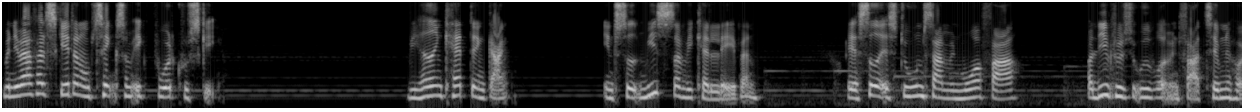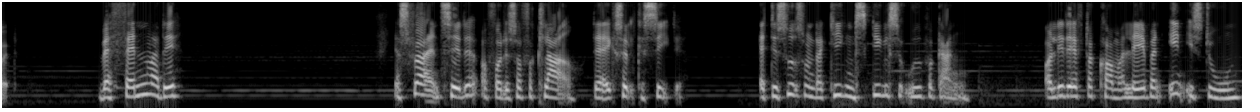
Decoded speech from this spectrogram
Men i hvert fald skete der nogle ting, som ikke burde kunne ske. Vi havde en kat dengang. En sød mis, som vi kaldte Laban. Og jeg sidder i stuen sammen med min mor og far. Og lige pludselig udbrød min far temmelig højt. Hvad fanden var det? Jeg spørger ind til det, og får det så forklaret, da jeg ikke selv kan se det. At det så ud som, der gik en skikkelse ude på gangen. Og lidt efter kommer Laban ind i stuen,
